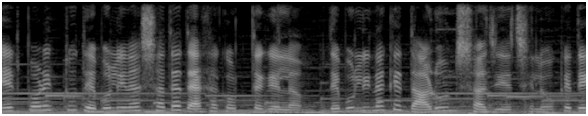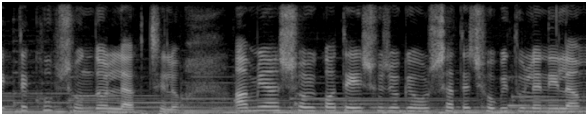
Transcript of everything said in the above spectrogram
এরপর একটু দেবলিনার সাথে দেখা করতে গেলাম। দেবলিনাকে দারুণ সাজিয়েছিল। ওকে দেখতে খুব সুন্দর লাগছিল। আমি আর সৈকত এই সুযোগে ওর সাথে ছবি তুলে নিলাম।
